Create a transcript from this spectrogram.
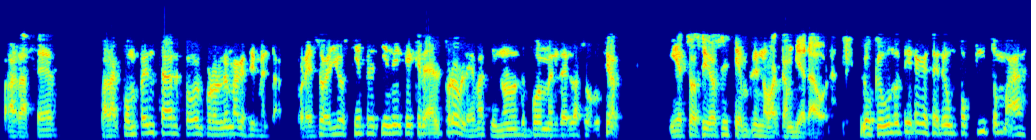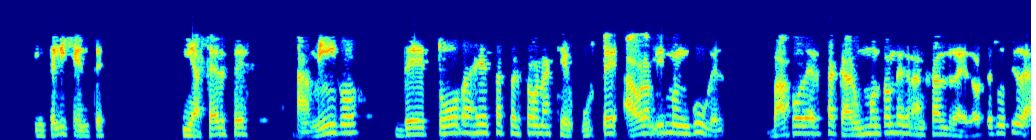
para hacer, para compensar todo el problema que se inventaron. Por eso ellos siempre tienen que crear el problema, si no, no te pueden vender la solución. Y esto ha sido así siempre y no va a cambiar ahora. Lo que uno tiene que ser es un poquito más inteligente y hacerse amigo de todas esas personas que usted ahora mismo en Google va a poder sacar un montón de granjas alrededor de su ciudad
